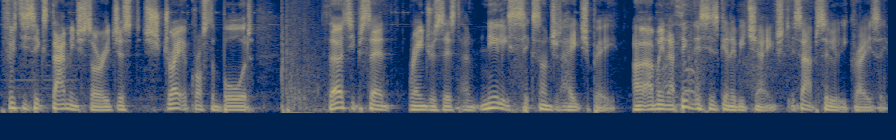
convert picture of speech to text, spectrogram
56 damage, sorry, just straight across the board. 30% range resist and nearly 600 HP. I, I mean, I think this is going to be changed. It's absolutely crazy.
